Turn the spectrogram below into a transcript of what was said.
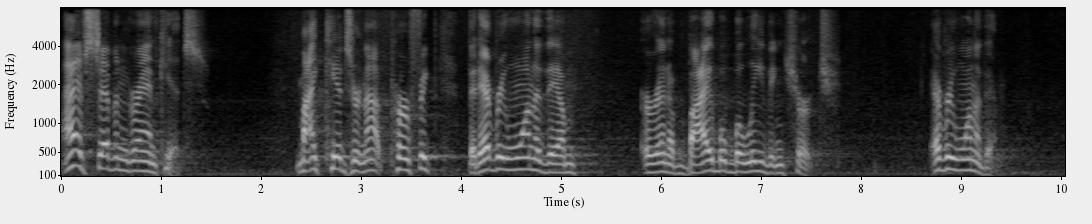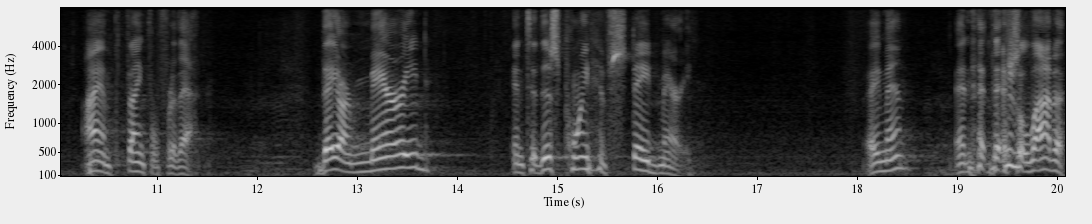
I have seven grandkids. My kids are not perfect, but every one of them are in a Bible believing church. Every one of them. I am thankful for that. They are married and to this point have stayed married. Amen? And there's a lot of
